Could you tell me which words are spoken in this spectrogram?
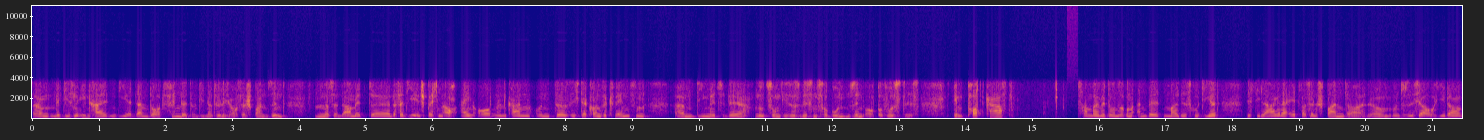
ähm, mit diesen Inhalten, die er dann dort findet und die natürlich auch sehr spannend sind, dass er damit, äh, dass er die entsprechend auch einordnen kann und äh, sich der Konsequenzen ähm, die mit der Nutzung dieses Wissens verbunden sind, auch bewusst ist. Im Podcast das haben wir mit unseren Anwälten mal diskutiert, ist die Lage da etwas entspannter. Und es ist ja auch jeder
